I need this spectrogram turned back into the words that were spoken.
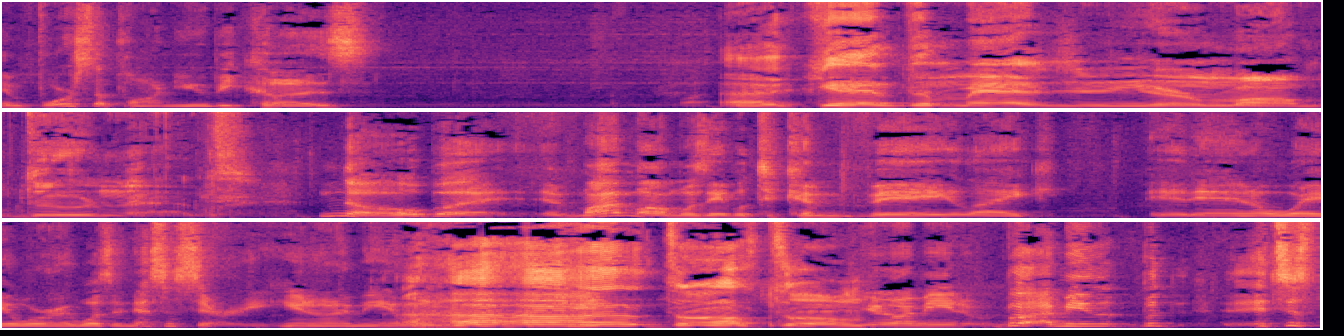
enforced upon you? Because I can't imagine your mom doing that. No, but my mom was able to convey like it in a way where it wasn't necessary. You know what I mean? It That's awesome. you know what I mean? But I mean, but it's just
